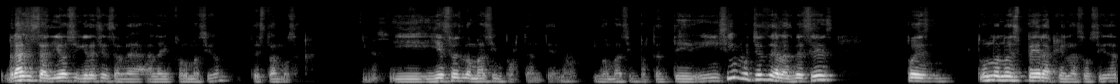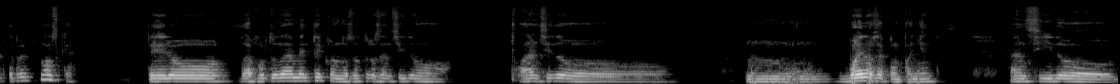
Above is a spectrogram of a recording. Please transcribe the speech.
gracias a Dios y gracias a la, a la información estamos acá. Eso. Y, y, eso es lo más importante, ¿no? Lo más importante. Y sí, muchas de las veces, pues uno no espera que la sociedad te reconozca pero afortunadamente con nosotros han sido, han sido mmm, buenos acompañantes. Han sido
